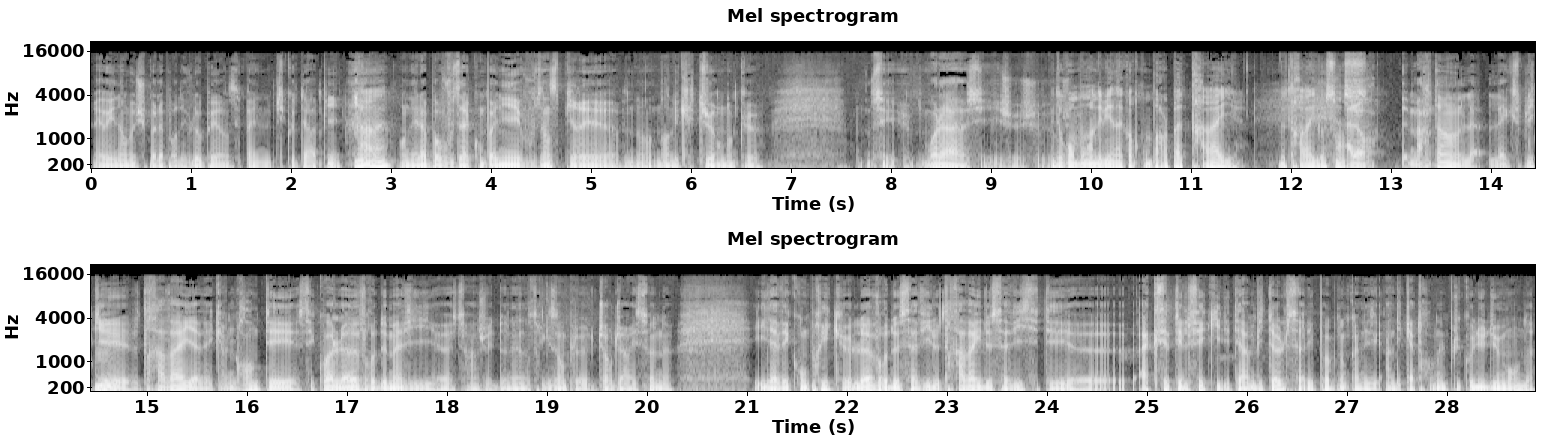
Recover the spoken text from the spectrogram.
Eh oui, non, mais je suis pas là pour développer, hein, c'est pas une psychothérapie. Ah ouais. On est là pour vous accompagner, vous inspirer euh, dans, dans l'écriture, donc euh, c'est voilà, c'est je, je, Donc on, on est bien d'accord qu'on parle pas de travail, de travail au sens. Alors, Martin l'a- expliqué, le travail avec un grand T, c'est quoi l'œuvre de ma vie Euh, tiens, Je vais te donner un autre exemple, George Harrison. Il avait compris que l'œuvre de sa vie, le travail de sa vie, c'était euh, accepter le fait qu'il était un Beatles à l'époque, donc un des, un des quatre hommes les plus connus du monde,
